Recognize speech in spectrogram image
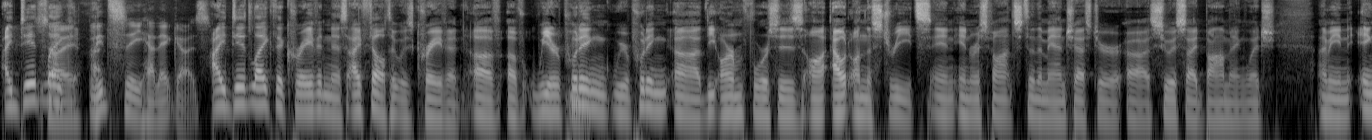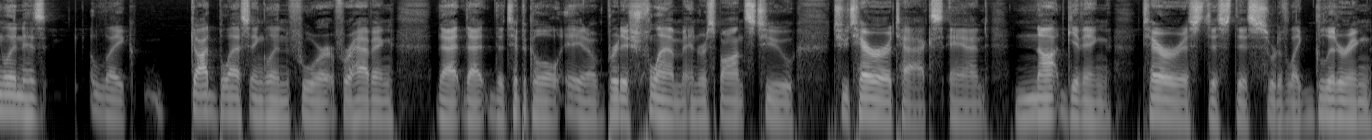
I did so like. Let's see how that goes. I did like the cravenness. I felt it was craven of of we are putting mm. we are putting uh, the armed forces out on the streets in in response to the Manchester uh, suicide bombing. Which, I mean, England has like God bless England for for having that that the typical you know British phlegm in response to to terror attacks and not giving terrorists this this sort of like glittering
